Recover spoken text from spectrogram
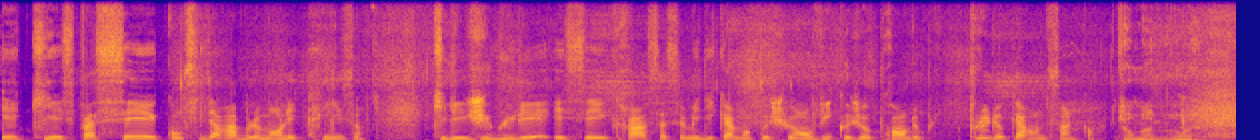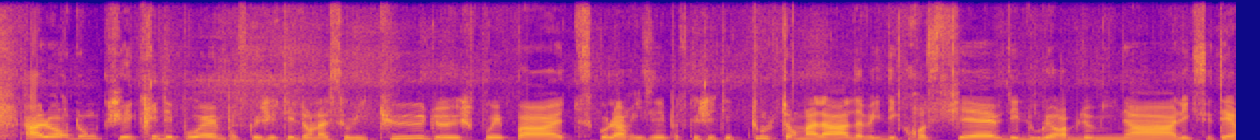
et qui espacait considérablement les crises qui les jugulait. Et c'est grâce à ce médicament que je suis en vie, que je prends depuis plus de 45 ans. Quand même, ouais. Alors donc j'ai écrit des poèmes parce que j'étais dans la solitude, je pouvais pas être scolarisée parce que j'étais tout le temps malade avec des grosses fièvres, des douleurs abdominales, etc.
